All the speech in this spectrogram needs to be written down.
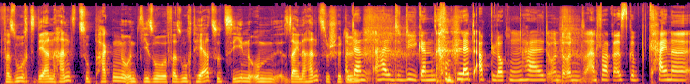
versucht, deren Hand zu packen und die so versucht herzuziehen, um seine Hand zu schütteln. Und dann halt die ganz komplett abblocken halt und, und einfach, es gibt keine,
